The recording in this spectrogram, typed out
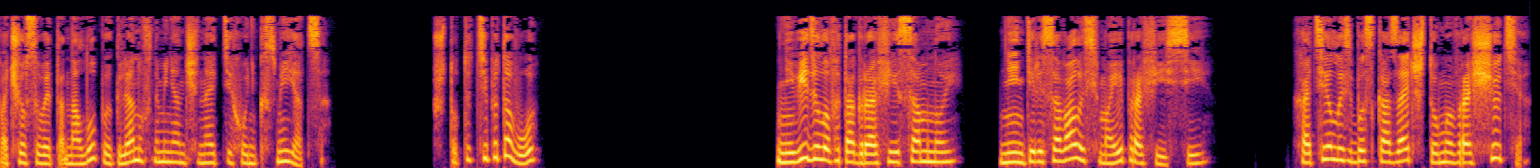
Почесывает она лоб и, глянув на меня, начинает тихонько смеяться. Что-то типа того. Не видела фотографии со мной, не интересовалась моей профессией. Хотелось бы сказать, что мы в расчете,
